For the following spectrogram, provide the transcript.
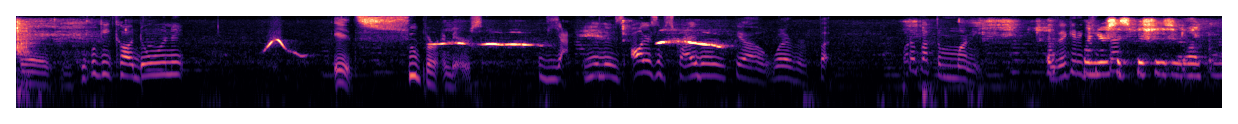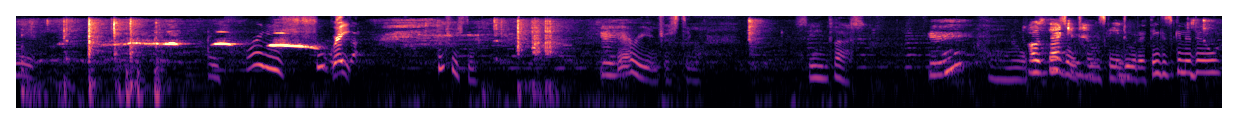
but when people get caught doing it, it's super embarrassing. Yeah, you lose all your subscribers. Yeah, whatever. But what about the money? Are they getting When you're kicked out? suspicious, you're like, me. I'm pretty sure. Great. Interesting. Very interesting. See you in class. hmm? No, How's that please don't gonna tell gonna do what I think it's gonna do.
